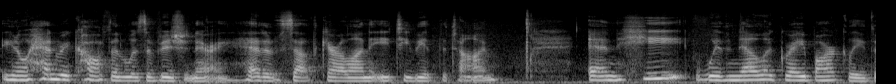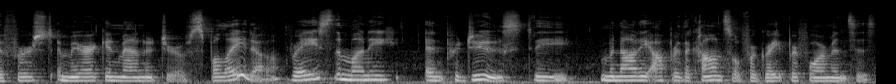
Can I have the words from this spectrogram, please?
You know, Henry Cauthen was a visionary, head of South Carolina ETV at the time. And he, with Nella Gray Barkley, the first American manager of Spoleto, raised the money and produced the Menotti Opera The Consul for great performances.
